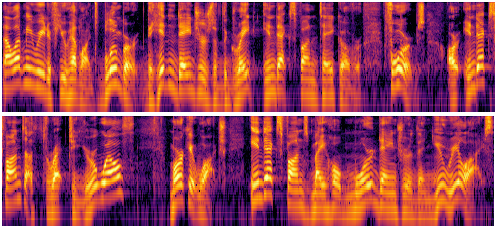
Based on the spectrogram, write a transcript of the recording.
Now, let me read a few headlines Bloomberg, the hidden dangers of the great index fund takeover. Forbes, are index funds a threat to your wealth? Market Watch, index funds may hold more danger than you realize.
